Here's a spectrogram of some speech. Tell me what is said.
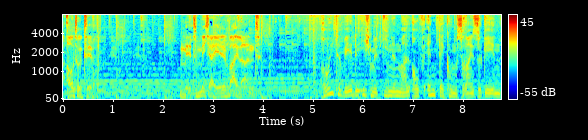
Der Autotipp mit Michael Weiland. Heute werde ich mit Ihnen mal auf Entdeckungsreise gehen.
